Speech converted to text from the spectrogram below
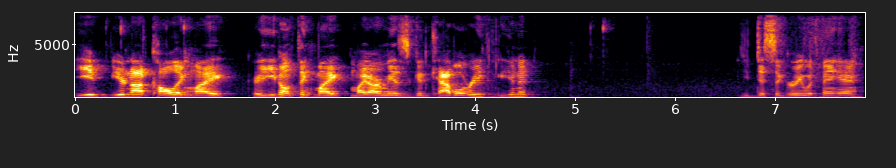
you you're not calling my or you don't think my my army is a good cavalry unit? You disagree with me here?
